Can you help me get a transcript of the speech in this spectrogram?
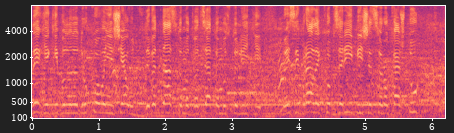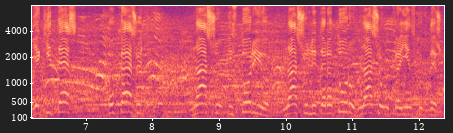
книг, які були надруковані ще у 19-20 столітті. Ми зібрали кобзарі більше 40 штук, які теж покажуть нашу історію, нашу літературу, нашу українську книжку.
